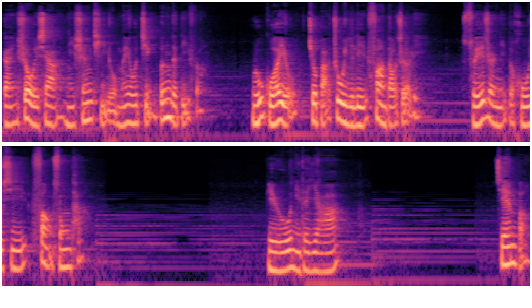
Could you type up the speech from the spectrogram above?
感受一下你身体有没有紧绷的地方。如果有，就把注意力放到这里，随着你的呼吸放松它。比如你的牙、肩膀、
